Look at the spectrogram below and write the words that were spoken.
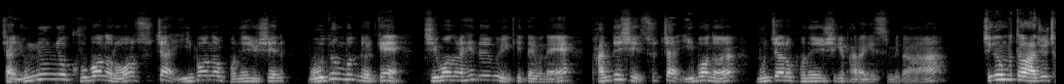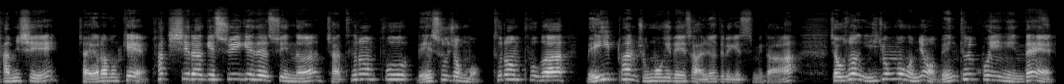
자, 6669번으로 숫자 2번을 보내주신 모든 분들께 지원을 해드리고 있기 때문에 반드시 숫자 2번을 문자로 보내주시기 바라겠습니다. 지금부터 아주 잠시 자, 여러분께 확실하게 수익이 될 수 있는 자, 트럼프 매수 종목, 트럼프가 매입한 종목에 대해서 알려드리겠습니다. 자, 우선 이 종목은요, 멘틀 코인인데,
